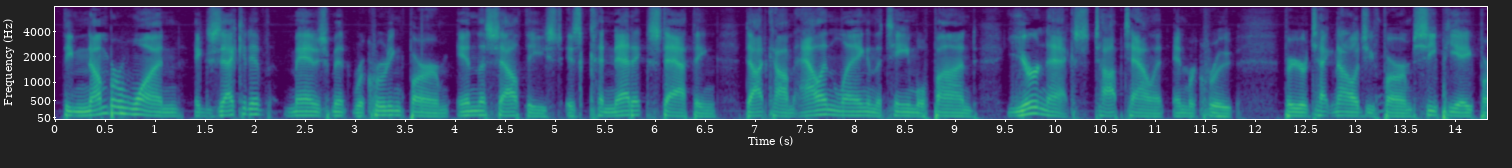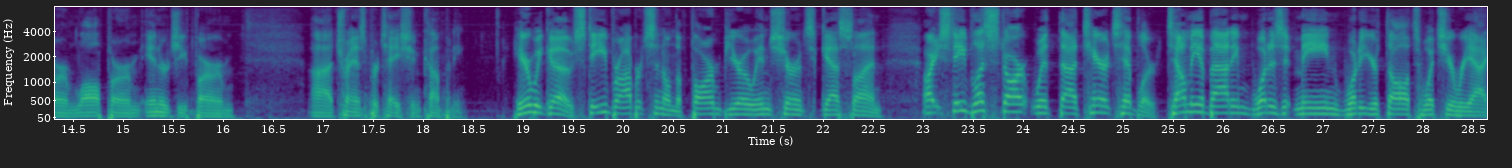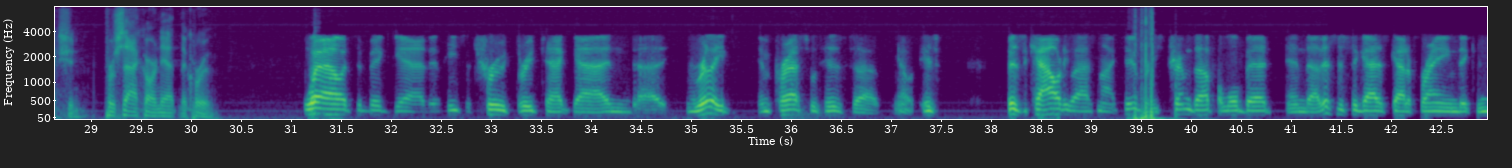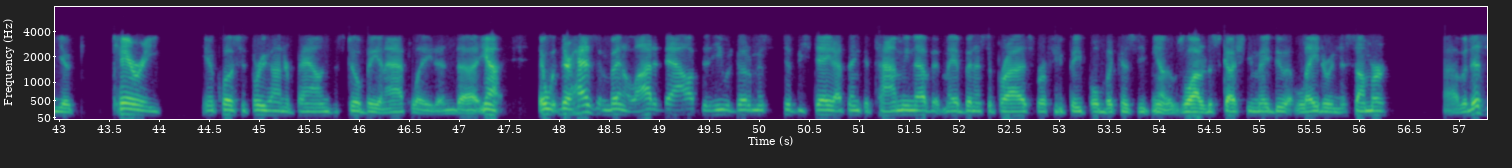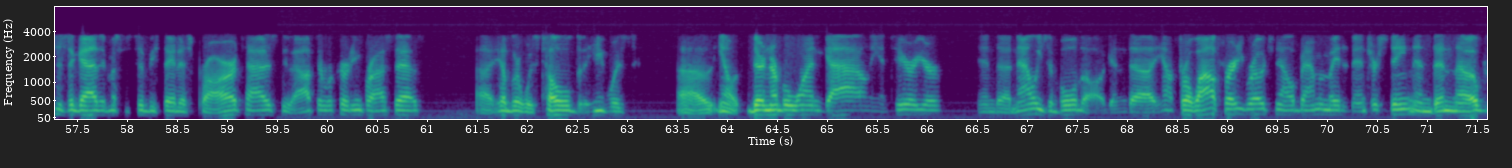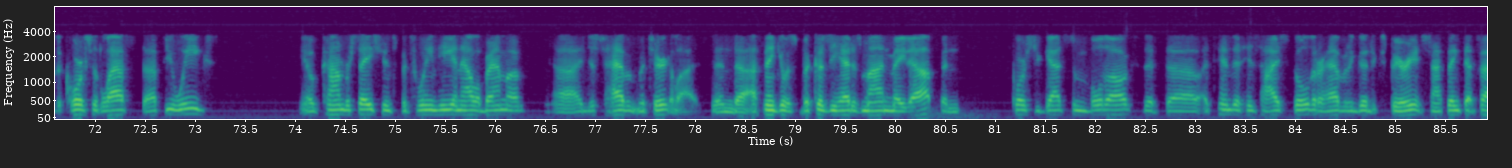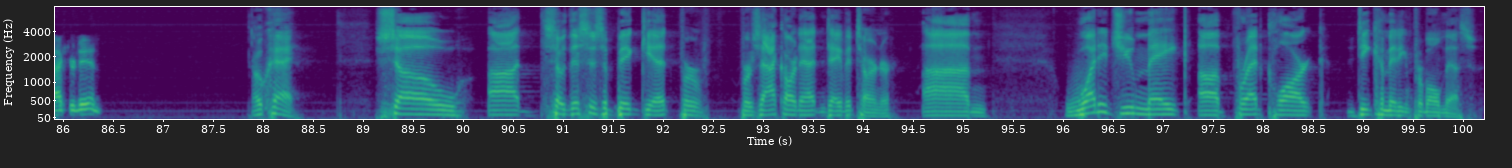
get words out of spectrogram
the number one executive management recruiting firm in the Southeast is kineticstaffing.com. Alan Lang and the team will find your next top talent and recruit for your technology firm, CPA firm, law firm, energy firm, uh, transportation company. Here we go. Steve Robertson on the Farm Bureau Insurance guest line. All right, Steve, let's start with uh, Terrence Hibbler. Tell me about him. What does it mean? What are your thoughts? What's your reaction for Zach Arnett and the crew? Well, it's a big get, he's a true three tech guy, and uh, really impressed with his, uh, you know, his physicality last night too. But he's trimmed up a little bit, and uh, this is the guy that's got a frame that can you know, carry, you know, close to 300 pounds and still be an athlete. And uh, yeah, it, there hasn't been a lot of doubt that he would go to Mississippi State. I think the timing of it may have been a surprise for a few people because you know there was a lot of discussion he may do it later in the summer. Uh, but this is a guy that Mississippi State has prioritized throughout the recruiting process. Uh, Hibbler was told that he was, uh, you know, their number one guy on the interior, and uh, now he's a bulldog. And uh, you know, for a while, Freddie Roach in Alabama made it interesting, and then uh, over the course of the last uh, few weeks, you know, conversations between he and Alabama uh, just haven't materialized. And uh, I think it was because he had his mind made up, and of course, you got some bulldogs that uh, attended his high school that are having a good experience, and I think that factored in. Okay. So, uh, so this is a big get for for Zach Arnett and David Turner. Um, what did you make of Fred Clark decommitting from Ole Miss?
